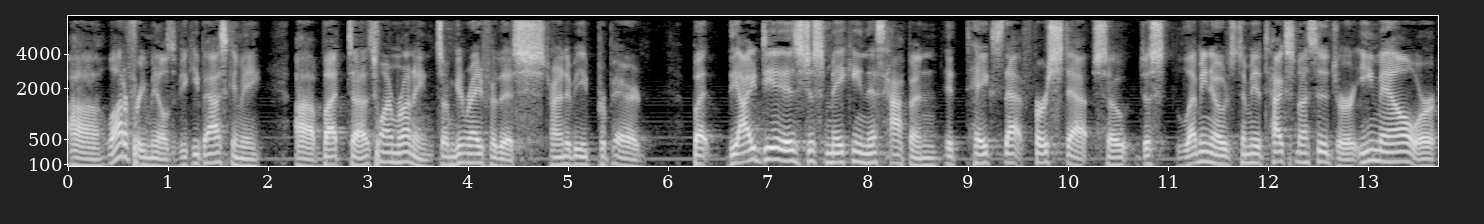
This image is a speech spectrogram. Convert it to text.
uh, a lot of free meals if you keep asking me. Uh, but uh, that's why I'm running, so I'm getting ready for this, trying to be prepared. But the idea is just making this happen. It takes that first step. So just let me know. Send me a text message or email or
